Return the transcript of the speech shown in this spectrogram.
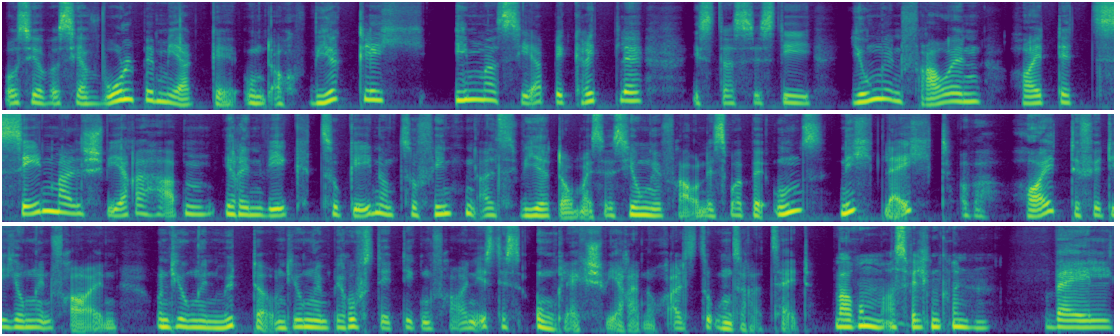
was ich aber sehr wohl bemerke und auch wirklich immer sehr bekrittle, ist, dass es die jungen Frauen heute zehnmal schwerer haben, ihren Weg zu gehen und zu finden, als wir damals als junge Frauen. Es war bei uns nicht leicht, aber heute für die jungen Frauen und jungen Mütter und jungen berufstätigen Frauen ist es ungleich schwerer noch als zu unserer Zeit. Warum? Aus welchen Gründen? Weil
